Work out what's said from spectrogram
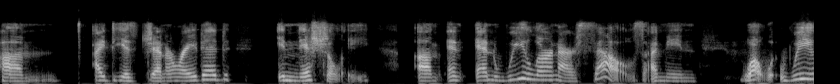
um, ideas generated initially. Um, and, and we learn ourselves. I mean, what we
